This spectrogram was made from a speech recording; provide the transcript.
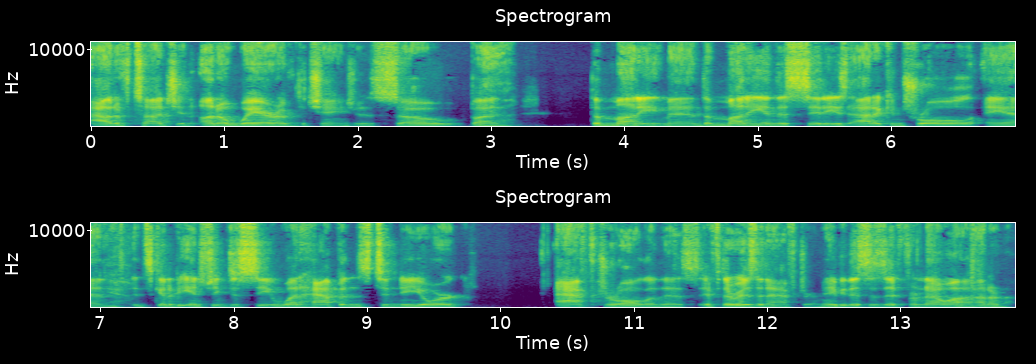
out of touch and unaware of the changes. So, but Yeah. The money, man, the money in this city is out of control, and it's going to be interesting to see what happens to New York after all of this. If there is an after, maybe this is it from now on. I don't know.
